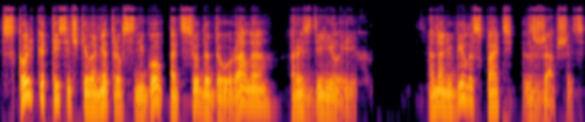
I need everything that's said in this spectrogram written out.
Сколько тысяч километров снегов отсюда до Урала разделило их. Она любила спать, сжавшись.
